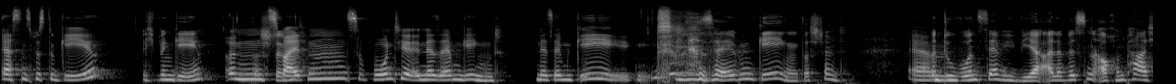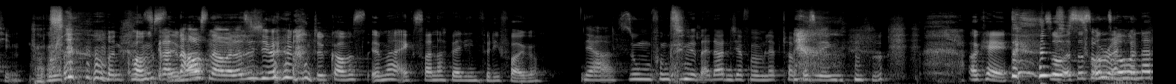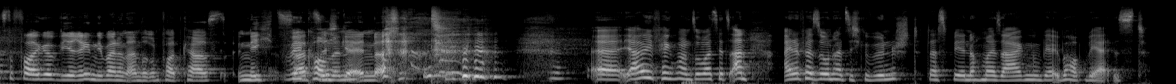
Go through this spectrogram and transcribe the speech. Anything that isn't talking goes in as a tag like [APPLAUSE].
Erstens bist du G. Ich bin G. Und zweitens wohnt hier in derselben Gegend. In derselben Gegend. In derselben Gegend, das stimmt. Ähm, und du wohnst ja, wie wir alle wissen, auch in Parchim. [LAUGHS] und kommst das ist gerade eine Ausnahme, dass ich [LAUGHS] hier bin. Und du kommst immer extra nach Berlin für die Folge. Ja, Zoom funktioniert leider nicht auf meinem Laptop, deswegen. [LAUGHS] okay, so, es [LAUGHS] ist so unsere hundertste Folge. Wir reden über einen anderen Podcast. Nichts Willkommen. hat sich geändert. [LAUGHS] äh, ja, wie fängt man sowas jetzt an? Eine Person hat sich gewünscht, dass wir nochmal sagen, wer überhaupt wer ist.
